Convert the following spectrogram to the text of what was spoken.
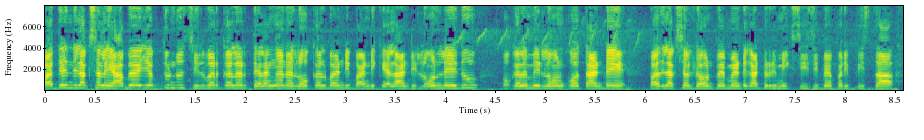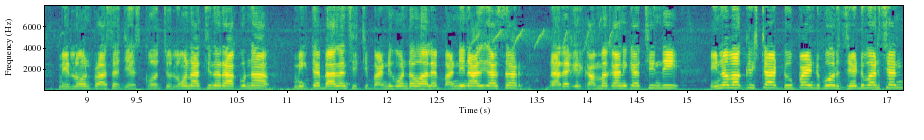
పద్దెనిమిది లక్షల యాభై చెప్తుండు సిల్వర్ కలర్ తెలంగాణ లోకల్ బండి. బండికి ఎలాంటి లోన్ లేదు. ఒకవేళ మీరు లోన్ కోతా అంటే పది లక్షలు డౌన్ పేమెంట్ కట్టుర్రి మీకు సీసీ పేపర్ ఇప్పిస్తా. మీరు లోన్ ప్రాసెస్ చేసుకోవచ్చు. లోన్ వచ్చినా రాకుండా మిగతా బ్యాలెన్స్ ఇచ్చి బండి కొండవాలి బండి నాది కాదు సార్. నా దగ్గరికి అమ్మకానికి వచ్చింది. Innova Crysta two point four Z version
